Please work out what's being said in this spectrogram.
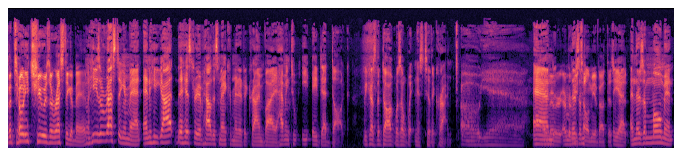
But Tony Chu is arresting a man. He's arresting a man, and he got the history of how this man committed a crime by having to eat a dead dog because the dog was a witness to the crime. Oh yeah. And I remember, I remember you a- telling me about this. Yeah, bit. and there's a moment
